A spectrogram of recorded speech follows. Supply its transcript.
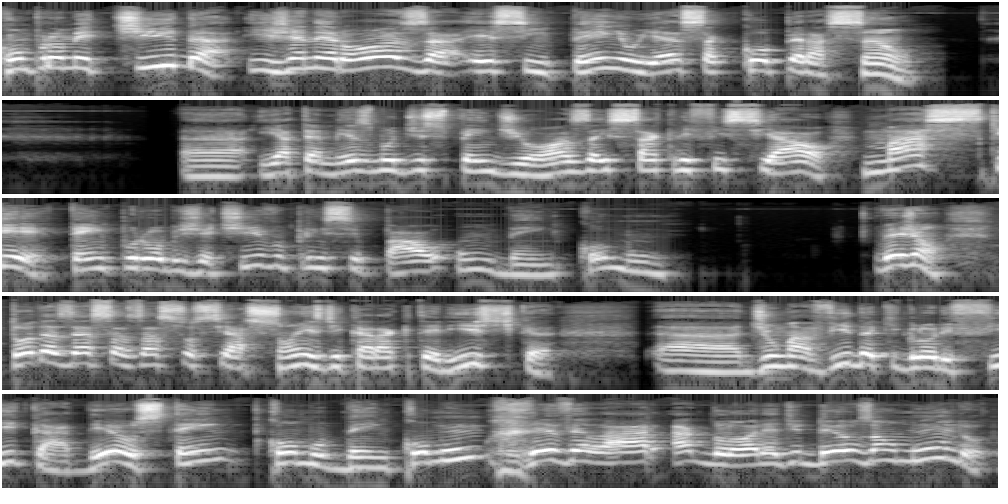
Comprometida e generosa esse empenho e essa cooperação. Uh, e até mesmo dispendiosa e sacrificial, mas que tem por objetivo principal um bem comum. Vejam, todas essas associações de característica uh, de uma vida que glorifica a Deus tem como bem comum revelar a glória de Deus ao mundo.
